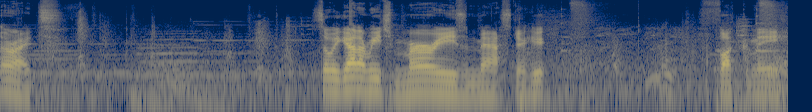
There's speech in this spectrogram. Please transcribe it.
Alright. So we gotta reach Murray's master here. Fuck me.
